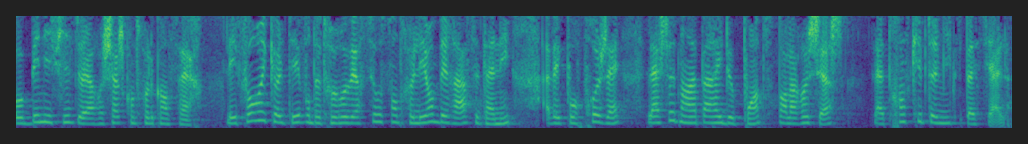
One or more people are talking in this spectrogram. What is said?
au bénéfice de la recherche contre le cancer. Les fonds récoltés vont être reversés au centre Léon Bérard cette année avec pour projet l'achat d'un appareil de pointe dans la recherche la transcriptomique spatiale.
